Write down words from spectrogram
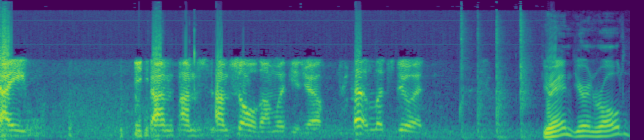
I, I'm, I'm, I'm sold. I'm with you, Joe. Let's do it. You're in? You're enrolled?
